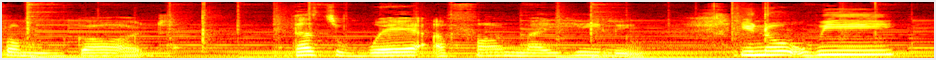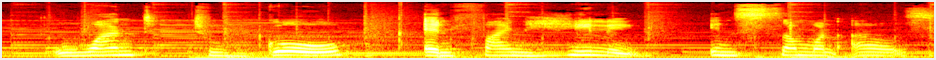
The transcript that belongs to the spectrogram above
from God. That's where I found my healing. You know, we want to go and find healing in someone else.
